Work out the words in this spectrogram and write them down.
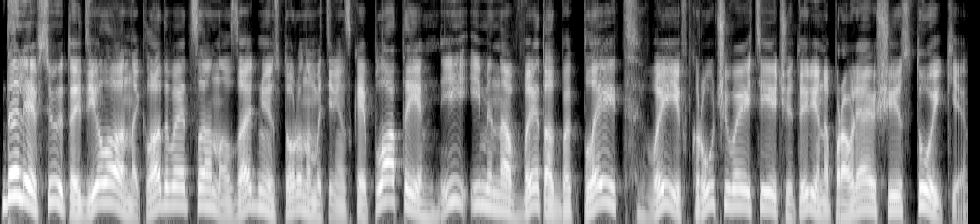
Далее все это дело накладывается на заднюю сторону материнской платы, и именно в этот backplate вы вкручиваете 4 направляющие стойки.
